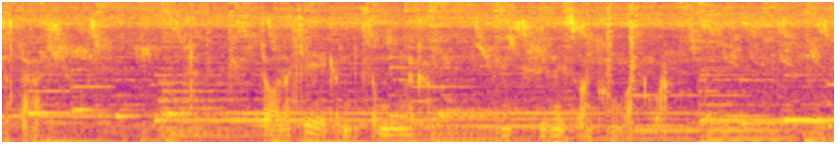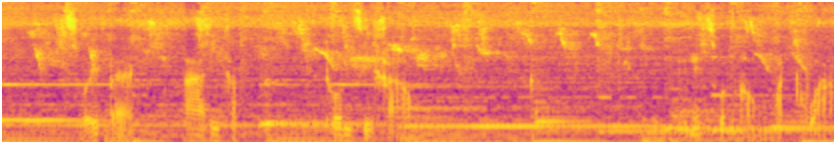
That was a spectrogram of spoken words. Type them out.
สไตล์จอระเข้กันตรงนี้นะครับนี่คือในส่วนของวัดขวางสวยแปลกตาดีครับ โทนสีขาวอยู่ในส่วนของวัดขวาง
